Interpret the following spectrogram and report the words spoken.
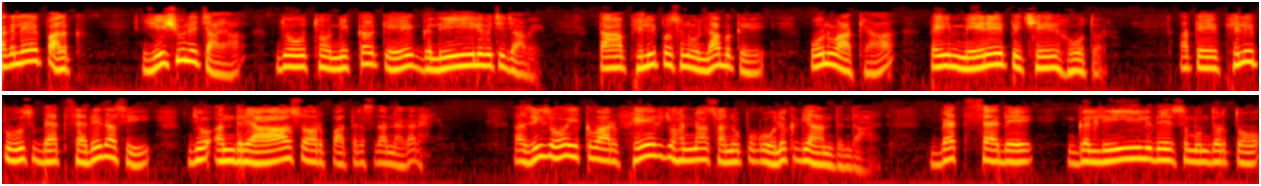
ਅਗਲੇ ਭਲਕ ਯੀਸ਼ੂ ਨੇ ਚਾਇਆ ਜੋ ਉੱਥੋਂ ਨਿਕਲ ਕੇ ਗਲੀਲ ਵਿੱਚ ਜਾਵੇ, ਤਾਂ ਫਿਲਿਪਸ ਨੂੰ ਲੱਭ ਕੇ ਉਹਨੂੰ ਆਖਿਆ, ਭਈ ਮੇਰੇ ਪਿੱਛੇ ਹੋ ਤੁਰ। ਅਤੇ ਫਿਲਿਪਸ ਬੈਤਸੈਦੇ ਦਾ ਸੀ, ਜੋ ਅੰਦਰਿਆਸ ਔਰ ਪਾਤਰਸ ਦਾ ਨਗਰ ਹੈ। ਅਜ਼ੀਜ਼ੋ ਇੱਕ ਵਾਰ ਫੇਰ ਯੋਹੰਨਾ ਸਾਨੂੰ ਭੂਗੋਲਿਕ ਗਿਆਨ ਦਿੰਦਾ ਹੈ। ਬੈਤਸੈਦੇ ਗਲੀਲ ਦੇ ਸਮੁੰਦਰ ਤੋਂ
